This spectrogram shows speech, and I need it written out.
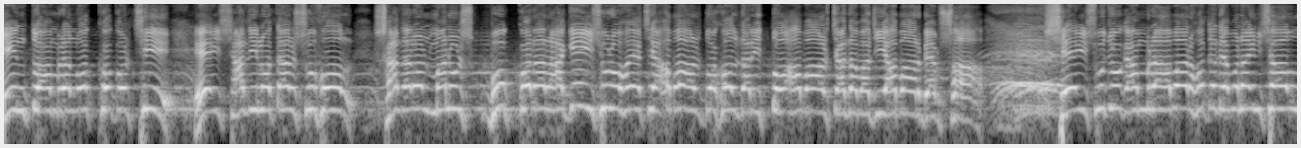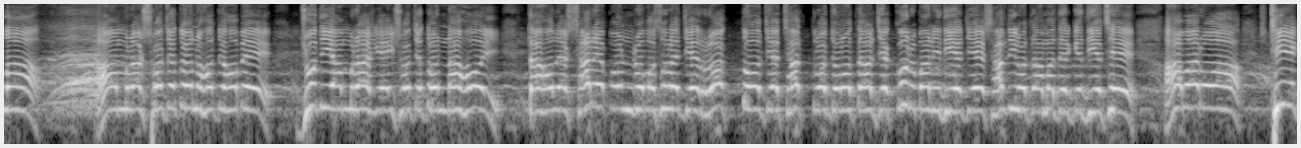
কিন্তু আমরা লক্ষ্য করছি এই স্বাধীনতার সুফল সাধারণ মানুষ ভোগ করার আগেই শুরু হয়েছে, আবার দখলদারিত্ব, আবার চাঁদাবাজি, আবার ব্যবসা। সেই সুযোগ আমরা আবার হতে দেব না, ইনশাআল্লাহ। আমরা সচেতন হতে হবে। যদি আমরা এই সচেতন না হই, তাহলে সাড়ে পনেরো বছরে যে রক্ত, যে ছাত্র জনতার যে কোরবানি দিয়ে, যে স্বাধীনতা আমাদেরকে দিয়েছে, আবারও ঠিক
